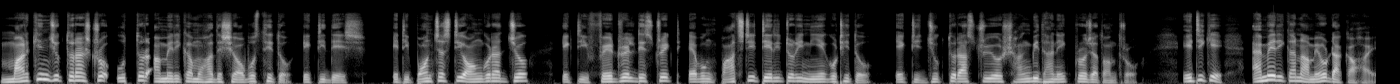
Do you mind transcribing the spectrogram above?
মার্কিন যুক্তরাষ্ট্র উত্তর আমেরিকা মহাদেশে অবস্থিত একটি দেশ। এটি পঞ্চাশটি অঙ্গরাজ্য, একটি ফেডারেল ডিস্ট্রিক্ট এবং পাঁচটি টেরিটরি নিয়ে গঠিত একটি যুক্তরাষ্ট্রীয় সাংবিধানিক প্রজাতন্ত্র। এটিকে আমেরিকা নামেও ডাকা হয়।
